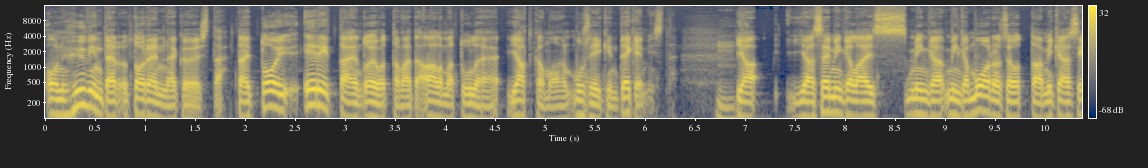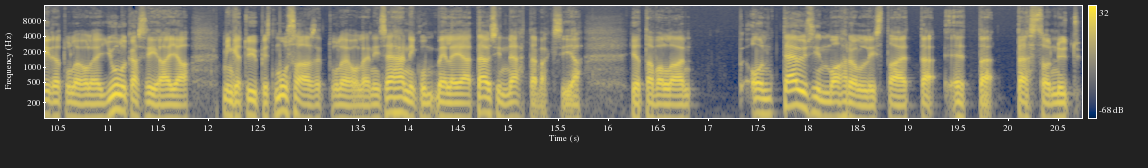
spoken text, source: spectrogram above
on hyvin todennäköistä tai toi erittäin toivottavaa, että Alma tulee jatkamaan musiikin tekemistä. Mm. Ja ja se, minkälais, minkä, minkä muodon se ottaa, mikä siitä tulee olemaan julkaisija ja minkä tyyppistä musaa se tulee olemaan, niin sehän niin kuin meille jää täysin nähtäväksi ja, ja tavallaan on täysin mahdollista, että, että tässä on nyt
